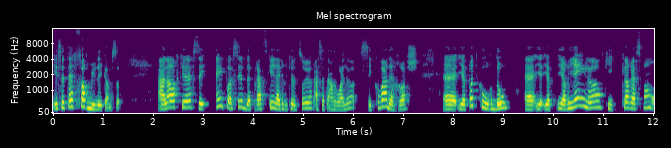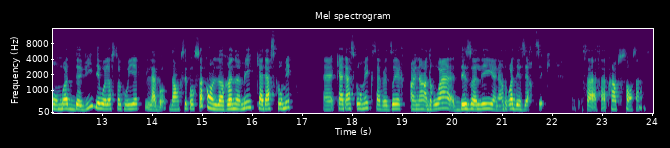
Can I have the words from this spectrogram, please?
Et c'était formulé comme ça. Alors que c'est impossible de pratiquer l'agriculture à cet endroit-là, c'est couvert de roches, euh, il n'y a pas de cours d'eau, euh, il n'y a, rien là qui correspond au mode de vie des Wolastoqiyik là-bas. Donc c'est pour ça qu'on l'a renommé Cadascomic. Euh, ça veut dire un endroit désolé, un endroit désertique. Ça, ça prend tout son sens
